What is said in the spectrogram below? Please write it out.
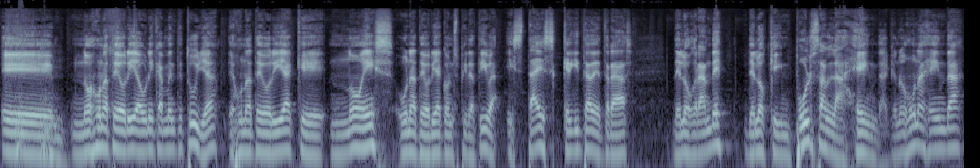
eh, no es una teoría únicamente tuya, es una teoría que no es una teoría conspirativa, está escrita detrás de los grandes, de los que impulsan la agenda, que no es una agenda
